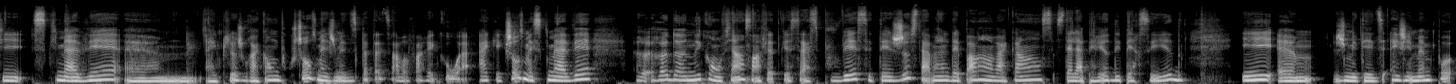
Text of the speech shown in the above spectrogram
Puis ce qui m'avait, euh, et puis là je vous raconte beaucoup de choses, mais je me dis peut-être ça va faire écho à, quelque chose, mais ce qui m'avait redonné confiance en fait que ça se pouvait, c'était juste avant le départ en vacances, c'était la période des Perséides, et euh, je m'étais dit, hey, j'ai même pas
